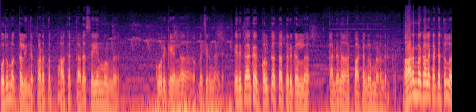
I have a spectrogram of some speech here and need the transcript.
பொதுமக்கள் இந்த படத்தை பார்க்க தடை செய்யணும்னு கோரிக்கையெல்லாம் வச்சிருந்தாங்க. இதுக்காக கொல்கத்தா தெருக்களில் கண்டன ஆர்ப்பாட்டங்களும் நடந்திருக்கு. ஆரம்ப காலகட்டத்தில்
